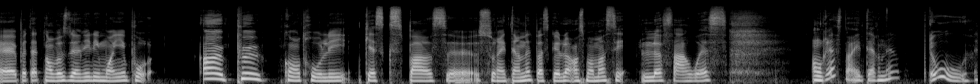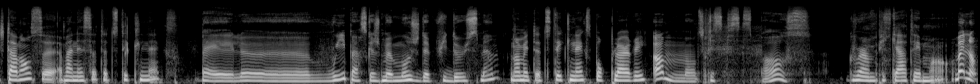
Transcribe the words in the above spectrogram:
euh, peut-être qu'on va se donner les moyens pour un peu contrôler qu'est-ce qui se passe euh, sur Internet parce que là, en ce moment, c'est le Far West. On reste dans Internet. Oh, Je t'annonce, Vanessa, as-tu tes Kleenex? ben là, euh, oui, parce que je me mouche depuis deux semaines. Non, mais as-tu tes Kleenex pour pleurer? Oh mon Dieu, qu'est-ce qui se passe? Grumpy Cat est mort. Ben non.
